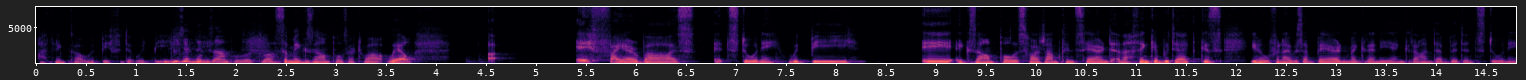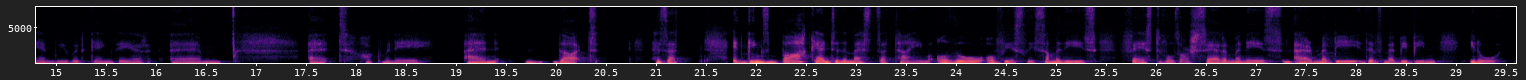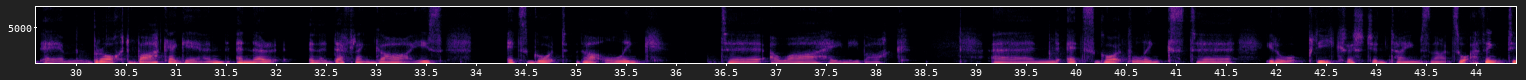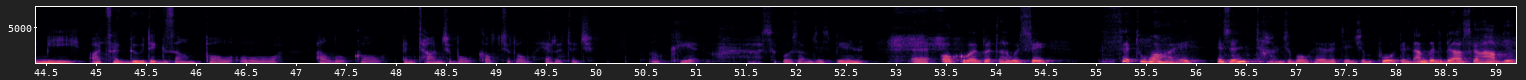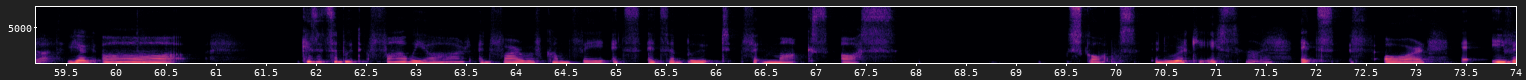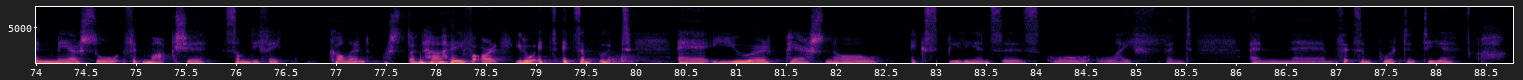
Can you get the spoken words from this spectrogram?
I think that would be it would be. Give an example or twa. Some examples are twa. Well, uh, if fire bars at Stony would be a example as far as I'm concerned. And I think about it because, you know, when I was a bairn, my granny and granda bid in Stony and we would gang there um, at Hogmanay. And that has a it gings back into the mists of time, although obviously some of these festivals or ceremonies are maybe they've maybe been, you know, um, brought back again and they're in a different guise. It's got that link to awa Heine back and it's got links to you know pre-christian times and that so i think to me that's a good example of a local intangible cultural heritage Okay, I suppose I'm just being uh, awkward, but I would say, fit why is intangible heritage important? I'm going to be asking Abdi that. yeah oh because it's about far we are and far we've come fae. It's it's about fit marks us Scots in our case. It's or even more so if it marks you somebody for Cullen or Stunhive or you know it's it's about uh, your personal experiences or life and and um, if it's important to you. Ah.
